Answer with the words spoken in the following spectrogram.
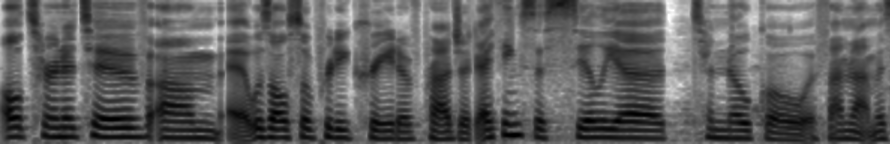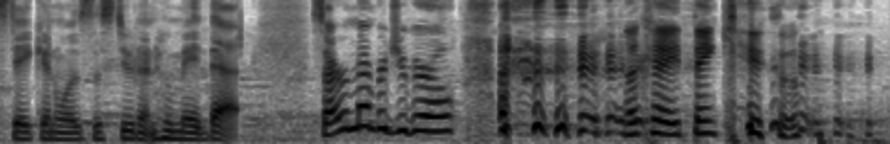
alternative. Um, it was also a pretty creative project. I think Cecilia Tinoco, if I'm not mistaken, was the student who made that. So I remembered you, girl. okay, thank you.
